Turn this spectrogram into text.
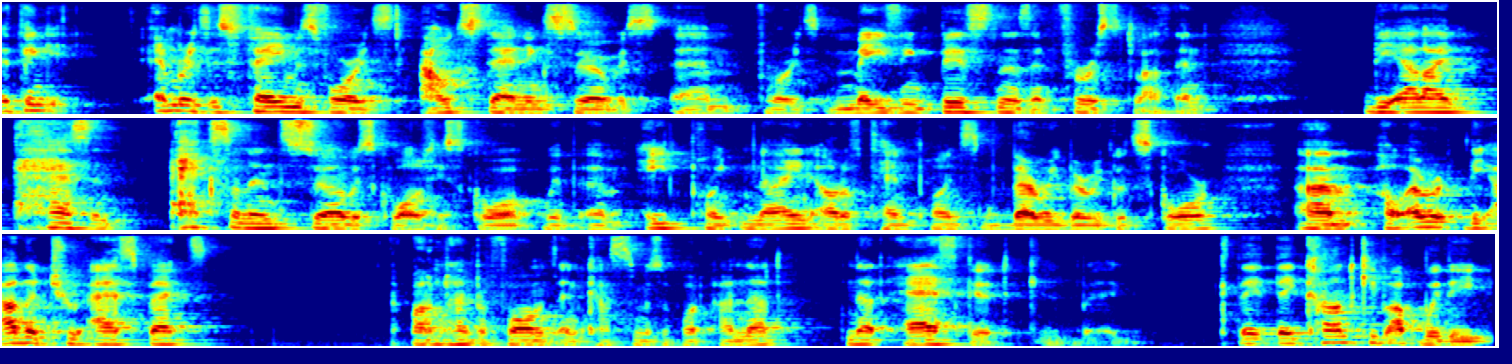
i think emirates is famous for its outstanding service um, for its amazing business and first class. And the airline has an excellent service quality score with um, 8.9 out of 10 points. Very very good score. Um, however the other two aspects on-time performance and customer support are not not as good. They, they can't keep up with the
